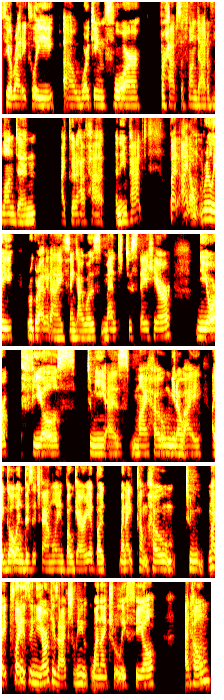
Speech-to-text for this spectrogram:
theoretically uh, working for perhaps a fund out of London, I could have had an impact. But I don't really regret it. I think I was meant to stay here. New York feels to me as my home. You know, I, I go and visit family in Bulgaria, but when I come home to my place in New York is actually when I truly feel at home.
